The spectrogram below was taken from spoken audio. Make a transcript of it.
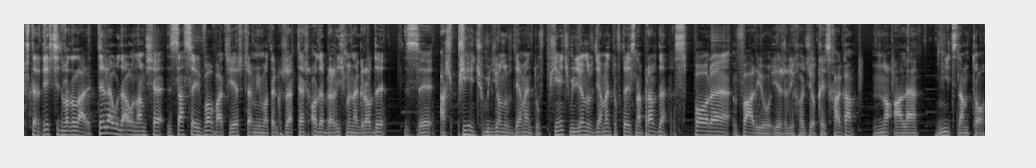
42 dolary. Tyle udało nam się zasejwować jeszcze, mimo tego, że też odebraliśmy nagrody z aż 5 milionów diamentów. 5 milionów diamentów to jest naprawdę spore value, jeżeli chodzi o case haga. No ale nic nam to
